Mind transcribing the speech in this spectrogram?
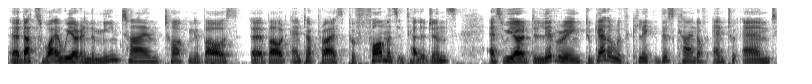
uh, that's why we are in the meantime talking about, uh, about enterprise performance intelligence as we are delivering together with Qlik this kind of end to end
